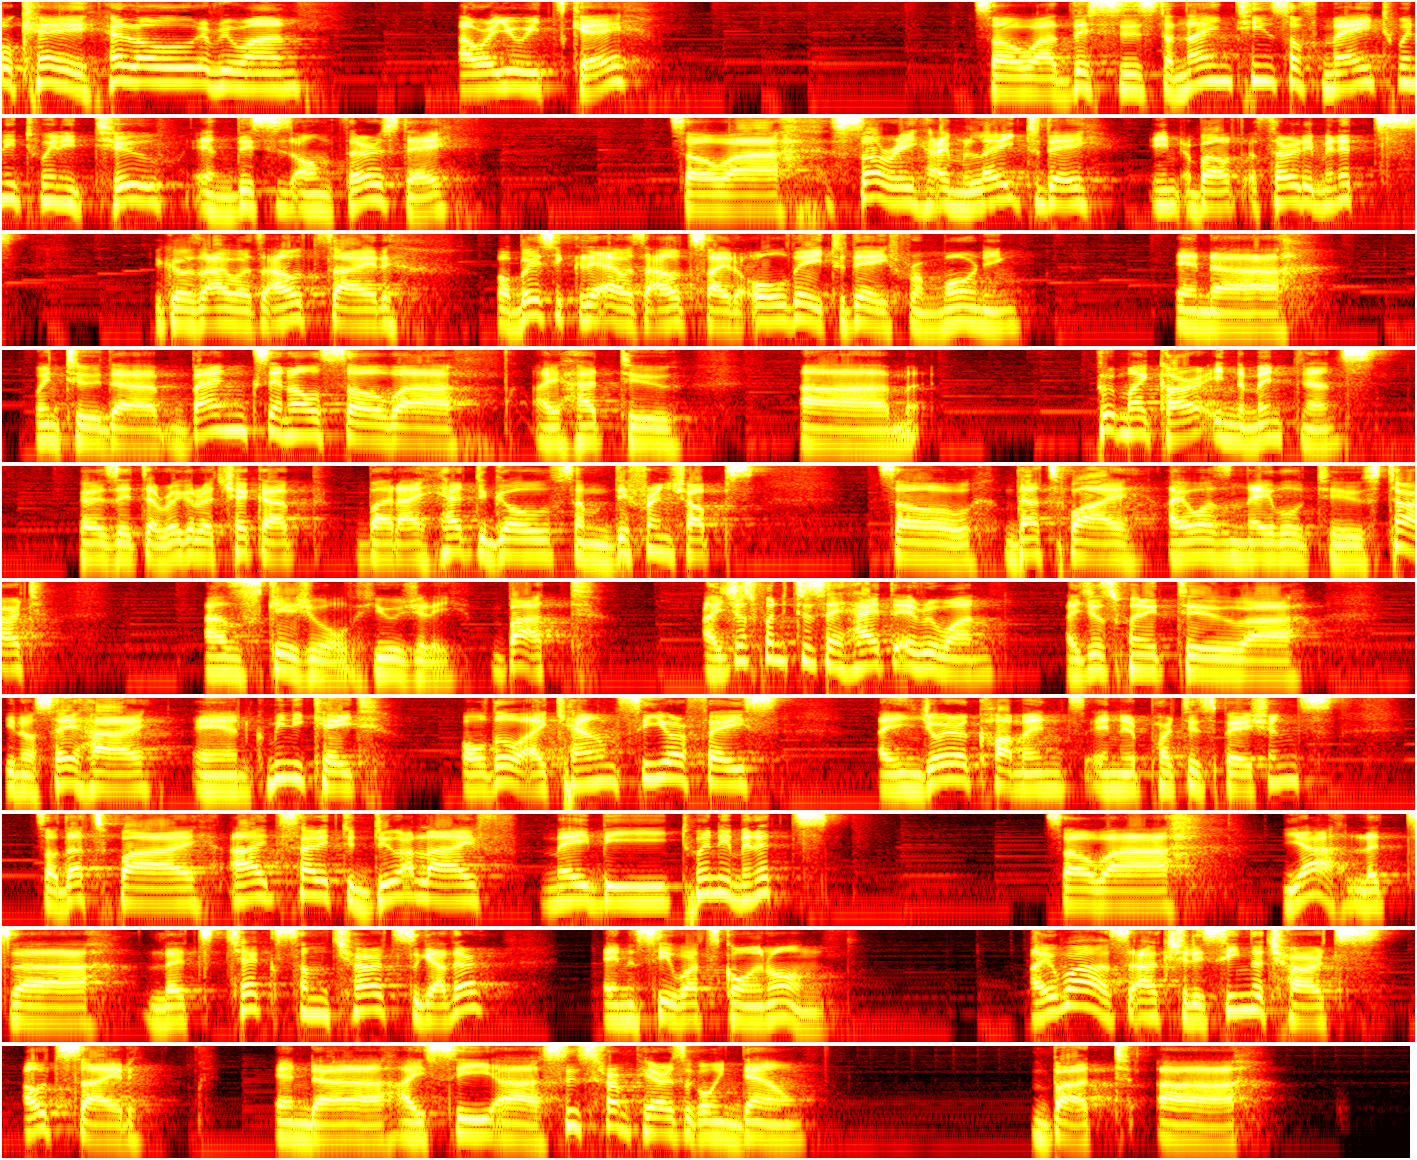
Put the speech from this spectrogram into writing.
Okay, hello everyone. How are you? It's Kay. So uh, this is the 19th of May 2022 and this is on Thursday. So uh, sorry, I'm late today in about 30 minutes because I was outside. Well, basically I was outside all day today from morning and uh, went to the banks and also uh, I had to um, put my car in the maintenance because it's a regular checkup, but I had to go some different shops. So that's why I wasn't able to start as scheduled usually. But I just wanted to say hi to everyone. I just wanted to, uh, you know, say hi and communicate. Although I can't see your face, I enjoy your comments and your participations. So that's why I decided to do a live, maybe 20 minutes. So uh, yeah, let's uh, let's check some charts together and see what's going on. I was actually seeing the charts outside and uh, I see uh, Swiss franc pairs are going down. But uh,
